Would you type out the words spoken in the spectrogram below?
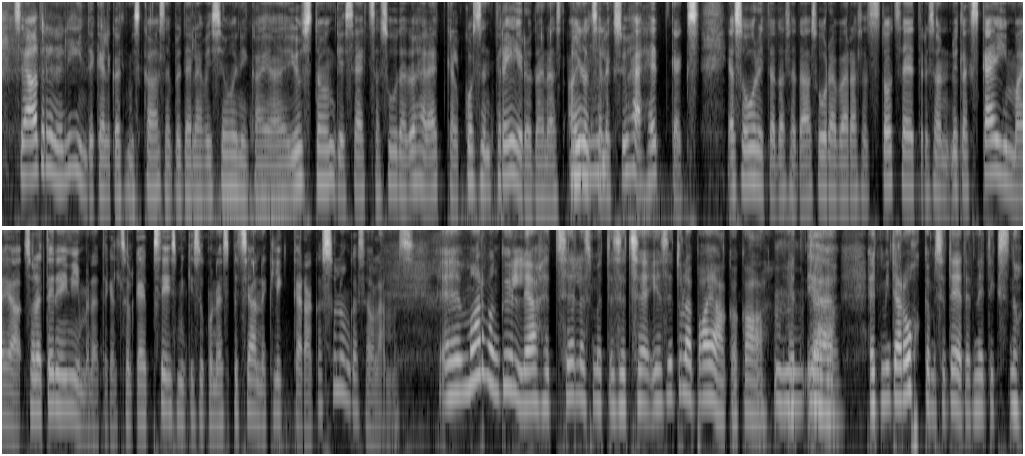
see adrenaliin tegelikult, mis kaasneb ju televisiooniga ja just ongi see, et sa suudad ühel hetkel kontsentreeruda ennast ainult mm -hmm. selleks ühe hetkeks ja sooritada seda suurepäraselt, sest otse-eetris on, nüüd läks käima ja sa oled teine inimene tegelikult, sul käib sees mingisugune spetsiaalne klikk ära, kas sul on ka see olemas? ma arvan küll jah, et selles mõttes, et see ja see tuleb ajaga ka mm, -hmm, et yeah., et mida rohkem sa teed, et näiteks noh,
